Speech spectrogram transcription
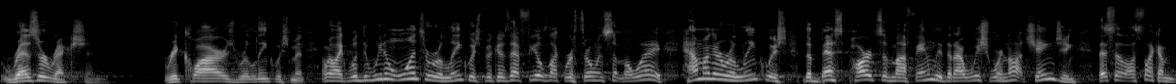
Resurrection requires relinquishment. And we're like, well, we don't want to relinquish because that feels like we're throwing something away. How am I going to relinquish the best parts of my family that I wish were not changing? That's, that's like I'm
